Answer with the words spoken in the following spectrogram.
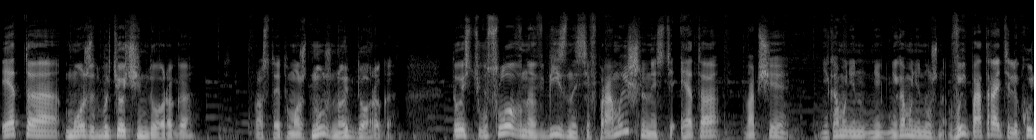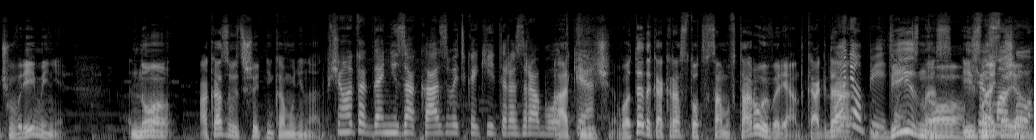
это может быть очень дорого, просто это может нужно, но и дорого. То есть, условно, в бизнесе, в промышленности это вообще никому не, ни- никому не нужно. Вы потратили кучу времени, но оказывается, что это никому не надо. Почему тогда не заказывать какие-то разработки? Отлично. Вот это как раз тот самый второй вариант, когда Понял, Петя? бизнес Да, изнач-.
